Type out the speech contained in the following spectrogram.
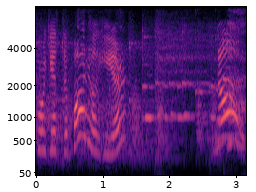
Forget the bottle here? No!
